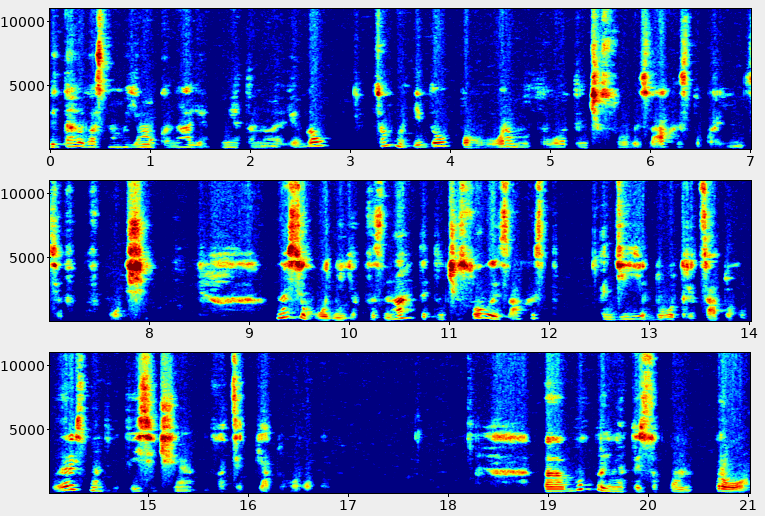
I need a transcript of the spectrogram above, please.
Вітаю вас на моєму каналі MetaNoLegal. В цьому відео поговоримо про тимчасовий захист українців в Польщі. На сьогодні, як ви знаєте, тимчасовий захист діє до 30 вересня 2025 року. Е, Був прийнятий закон про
